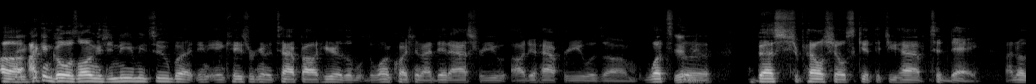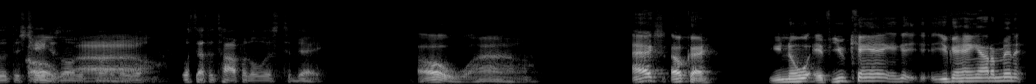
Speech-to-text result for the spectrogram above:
Uh, I can go as long as you need me to, but in, in case we're going to tap out here, the, the one question I did ask for you, I did have for you was, um, what's Yeah, the man. best Chappelle Show skit that you have today? I know that this oh, changes all the time. Wow. what's at the top of the list today? Oh wow. Actually, okay. You know? If you can, you can hang out a minute.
